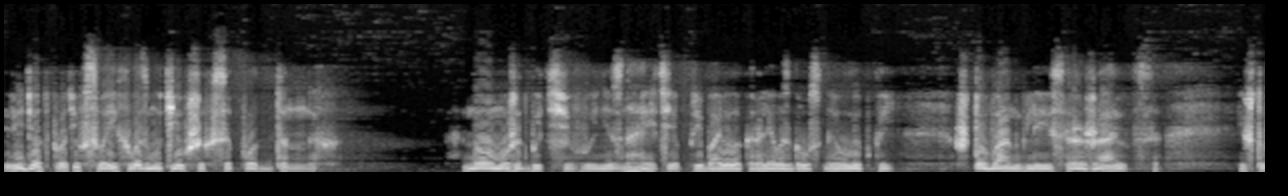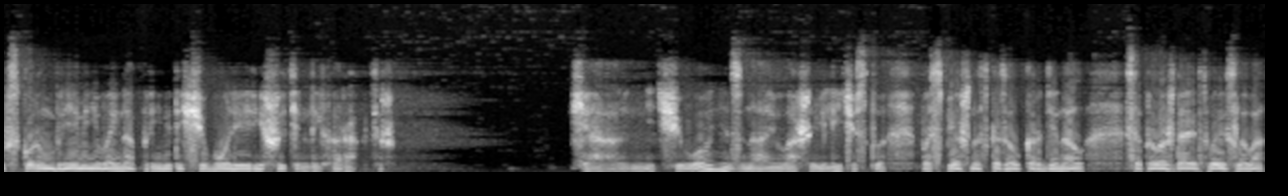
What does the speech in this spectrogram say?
ведет против своих возмутившихся подданных». Но, может быть, вы не знаете, — прибавила королева с грустной улыбкой, — что в Англии сражаются, и что в скором времени война примет еще более решительный характер. «Я ничего не знаю, Ваше Величество», — поспешно сказал кардинал, сопровождая свои слова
